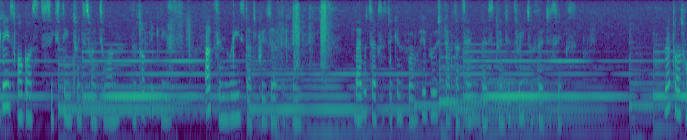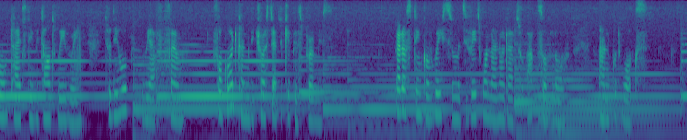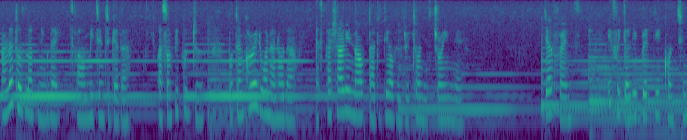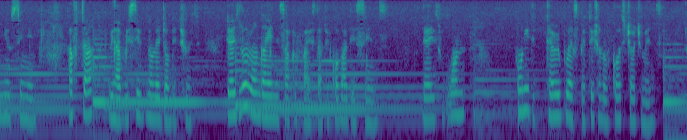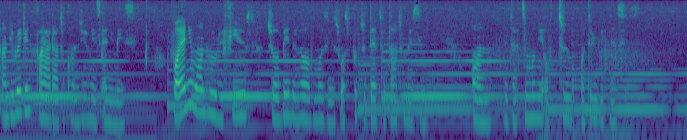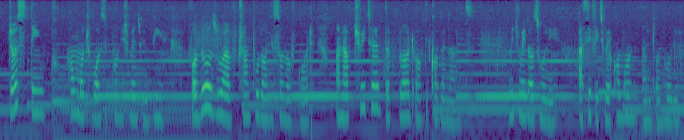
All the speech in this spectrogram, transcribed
Today is August 16, 2021. The topic is Act in ways that preserve the faith. Bible text is taken from Hebrews chapter 10, verse 23 to 36. Let us hold tightly without wavering to the hope we are firm, for God can be trusted to keep his promise. Let us think of ways to motivate one another to acts of love and good works. And let us not neglect our meeting together, as some people do, but encourage one another, especially now that the day of his return is drawing near. Dear friends, if we deliberately continue sinning after we have received knowledge of the truth, there is no longer any sacrifice that will cover these sins. There is one only the terrible expectation of God's judgment and the raging fire that will consume his enemies. For anyone who refused to obey the law of Moses was put to death without mercy on the testimony of two or three witnesses. Just think how much worse the punishment will be for those who have trampled on the Son of God and have treated the blood of the covenant, which made us holy, as if it were common and unholy,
